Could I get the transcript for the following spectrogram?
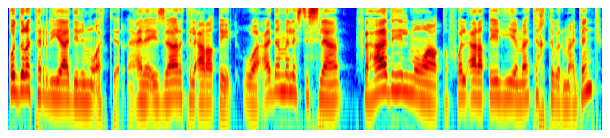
قدرة الريادي المؤثر على إزالة العراقيل وعدم الاستسلام. فهذه المواقف والعراقيل هي ما تختبر معدنك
